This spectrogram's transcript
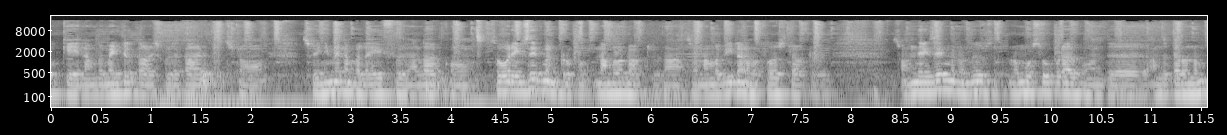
ஓகே நம்ம மெடிக்கல் காலேஜ்குள்ளே கால் எடுத்து வச்சிட்டோம். ஸோ இனிமேல் நம்ம லைஃப் நல்லாயிருக்கும் ஸோ ஒரு எக்ஸைட்மெண்ட் இருக்கும். நம்மளும் டாக்டர் தான். ஸோ நம்ம வீட்டில் நம்ம ஃபர்ஸ்ட் டாக்டர் ஸோ அந்த எக்ஸைட்மெண்ட் வந்து ரொம்ப சூப்பராக இருக்கும் அந்த அந்த தருணம்.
